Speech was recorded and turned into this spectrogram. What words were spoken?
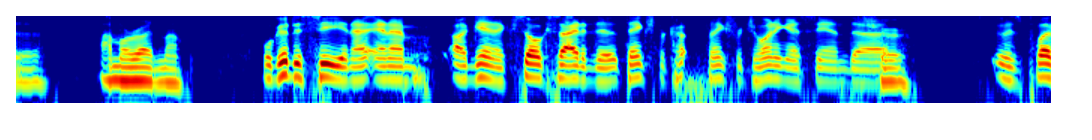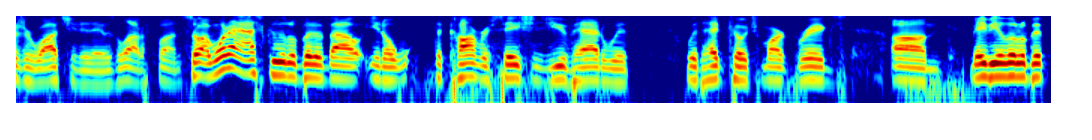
uh, I'm alright now. Well, good to see, and I, and I'm again so excited to thanks for thanks for joining us and uh, sure it was a pleasure watching today. It was a lot of fun. So I want to ask a little bit about you know the conversations you've had with with head coach Mark Briggs. Um, maybe a little bit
